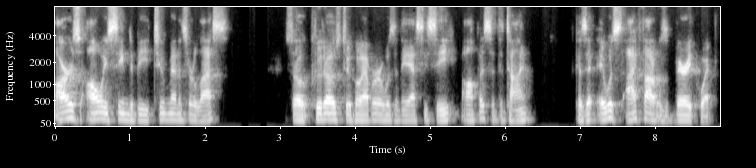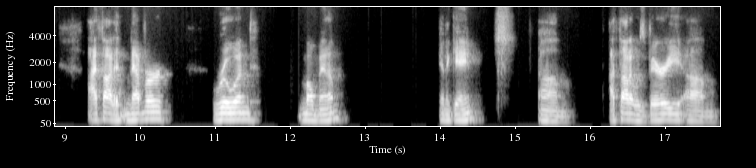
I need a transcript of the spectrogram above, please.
Ours always seemed to be two minutes or less. So kudos to whoever was in the SEC office at the time, because it, it was, I thought it was very quick. I thought it never ruined momentum in a game. Um, I thought it was very um,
